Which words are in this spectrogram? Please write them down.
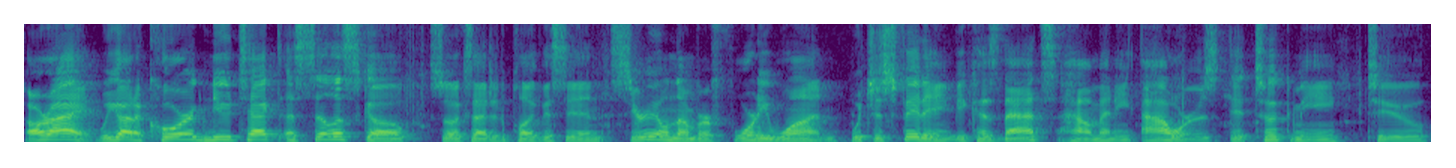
All right, we got a Korg Nu:Tekt oscilloscope. So excited to plug this in. Serial number 41, which is fitting because that's how many hours it took me to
